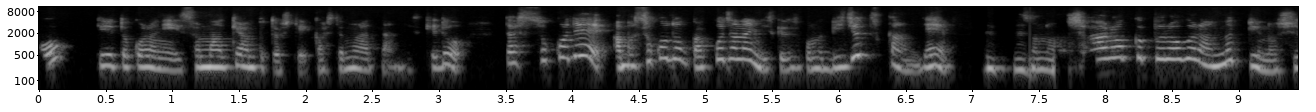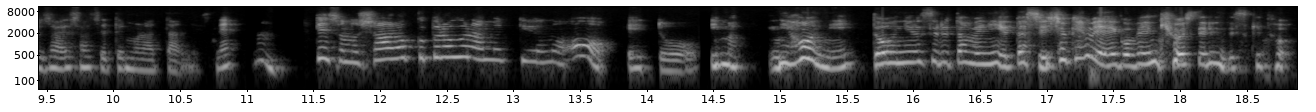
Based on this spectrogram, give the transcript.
校っていうところにサマーキャンプとして行かせてもらったんですけど、私そこで、あ、まあ、そこの学校じゃないんですけど、そこの美術館で、そのシャーロックプログラムっていうのを取材させてもらったんですね。うんで、そのシャーロックプログラムっていうのを、えっ、と、今、日本に導入するために、私、一生懸命英語勉強してるんですけど。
